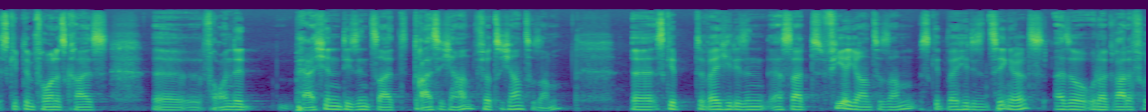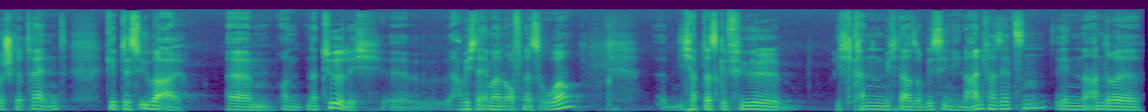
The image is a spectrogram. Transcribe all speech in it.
es gibt im Freundeskreis äh, Freunde, Pärchen, die sind seit 30 Jahren, 40 Jahren zusammen. Äh, es gibt welche, die sind erst seit vier Jahren zusammen. Es gibt welche, die sind Singles, also oder gerade frisch getrennt. Gibt es überall. Ähm, und natürlich äh, habe ich da immer ein offenes Ohr. Ich habe das Gefühl, ich kann mich da so ein bisschen hineinversetzen in andere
